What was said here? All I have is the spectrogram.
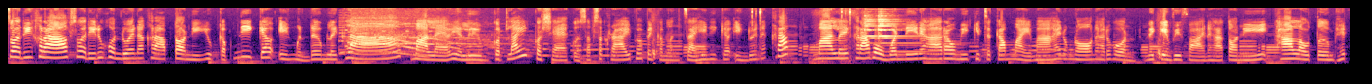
สวัสดีครับ สวัสดีทุกคนด้วยนะครับ ตอนนี้อยู่กับนี่แก้วเองเหมือนเดิมเลยครับ มาแล้วอย่าลืมกดไลค์กดแชร์กด Subscribe เพื่อเป็นกำลังใจให้นี่แก้วเองด้วยนะครับ มาเลยครับผมวันนี้นะคะ เรามีกิจกรรมใหม่มาให้น้องๆนะคะ ทุกคนในเกมฟรีไฟนะคะ ตอนนี้ถ้าเราเติมเพชร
